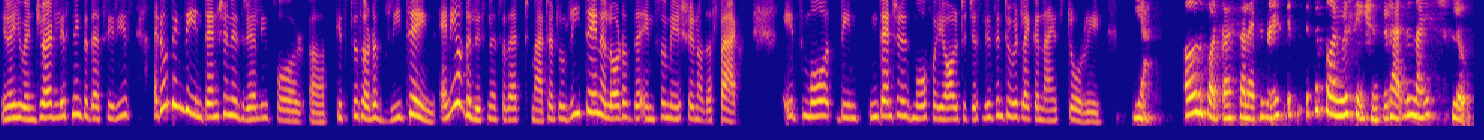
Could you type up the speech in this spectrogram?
you know you enjoyed listening to that series. I don't think the intention is really for uh, kids to sort of retain any of the listeners, for that matter, to retain a lot of the information or the facts. It's more the intention is more for y'all to just listen to it like a nice story. Yeah, all the podcasts are like a nice. It's it's a conversation, so it has a nice flow.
